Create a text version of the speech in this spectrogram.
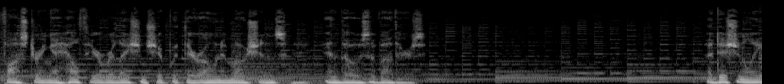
fostering a healthier relationship with their own emotions and those of others. Additionally,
